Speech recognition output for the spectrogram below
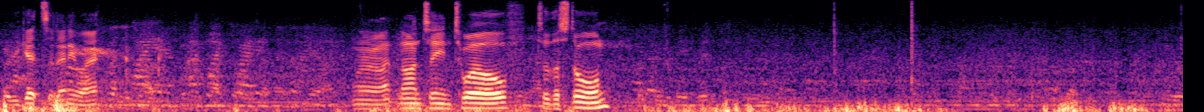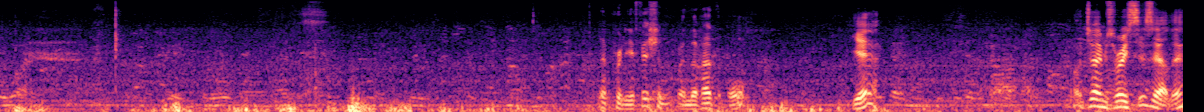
but he gets it anyway. All right, 19-12 to the Storm. They're pretty efficient when they've had the ball. Yeah. Well, James Reese is out there.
